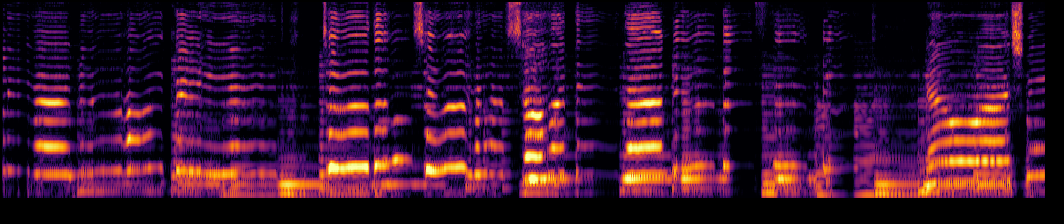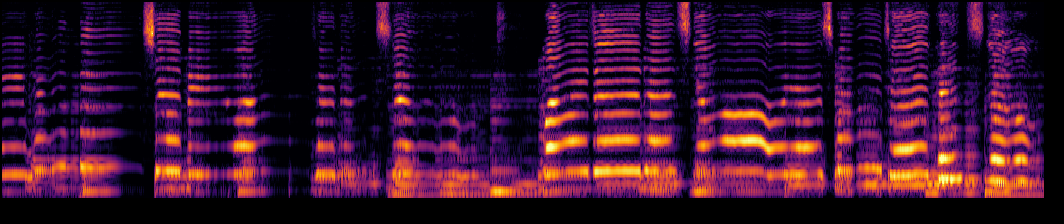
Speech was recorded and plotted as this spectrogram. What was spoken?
me a new heart create. To those who have sought thee, thou said no. Now wash me and I shall be whiter than snow. Whiter than snow, yes, whiter than snow.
